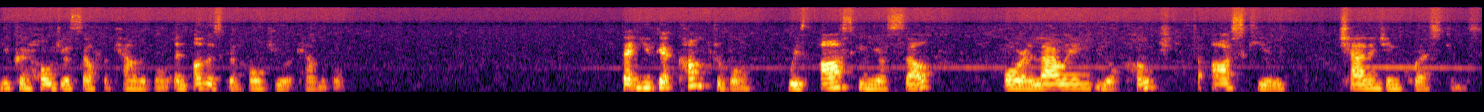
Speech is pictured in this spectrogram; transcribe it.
you can hold yourself accountable and others can hold you accountable. That you get comfortable with asking yourself or allowing your coach to ask you challenging questions.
